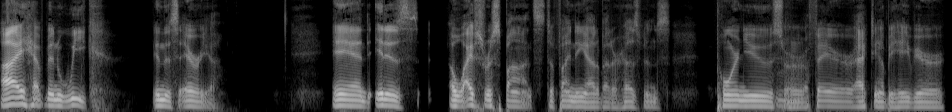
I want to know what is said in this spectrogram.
I have been weak in this area. And it is a wife's response to finding out about her husband's porn use or Mhm. affair, acting out behavior.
